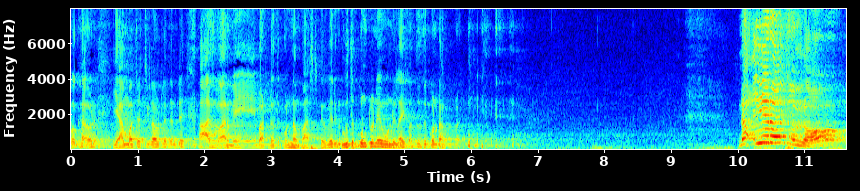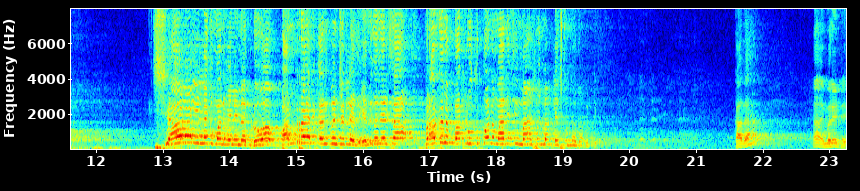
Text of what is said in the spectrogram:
ఒక ఆవిడ ఈ అమ్మ చర్చికి రావట్లేదంటే ఆదివారమే బట్టలు ఉతుకుంటాం పాస్టర్ గారు. వేరే ఉతుక్కుంటూనే ఉండి లైఫ్ అంతా ఉతుక్కుంటాం. నా ఈ రోజుల్లో చాలా ఇళ్ళకి మనం వెళ్ళినప్పుడు ఆ బండరాలు కనిపించట్లేదు. ఎందుకో తెలుసా? ప్రజలు బట్టలు ఉతుక్కొని మానేసి మాసిన బట్టలు వేసుకున్నారు కాబట్టి. కాదా? మరేంటి?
